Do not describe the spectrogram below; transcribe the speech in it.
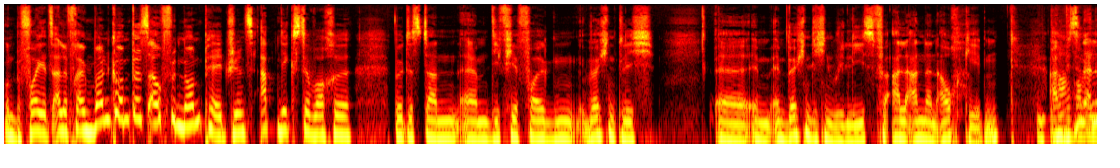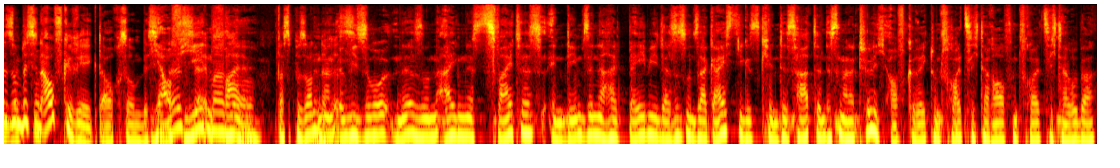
Und bevor jetzt alle fragen, wann kommt das auch für Non-Patreons? Ab nächste Woche wird es dann ähm, die vier Folgen wöchentlich äh, im, im wöchentlichen Release für alle anderen auch geben. Aber wir sind alle so ein bisschen aufgeregt auch so ein bisschen. Ja, ne? auf ja jeden immer Fall. So was Und dann Besonderes. irgendwie so, ne, so ein eigenes zweites, in dem Sinne halt Baby, dass es unser geistiges Kind ist, hat, dann ist man natürlich aufgeregt und freut sich darauf und freut sich darüber.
